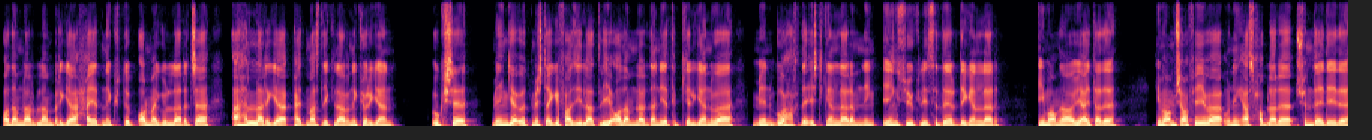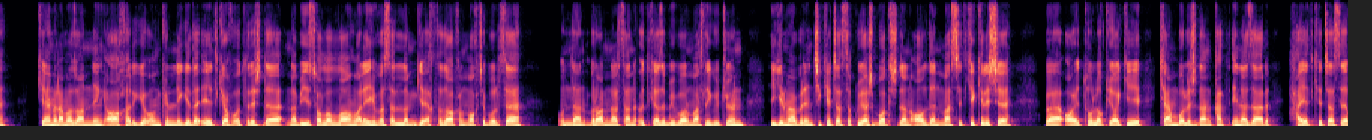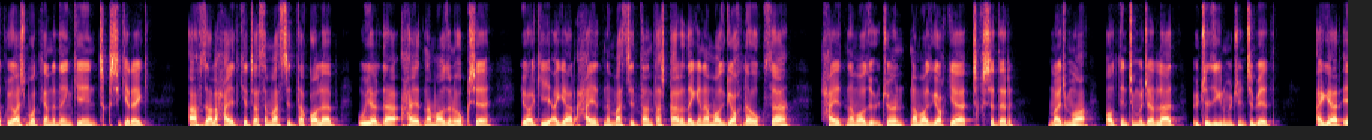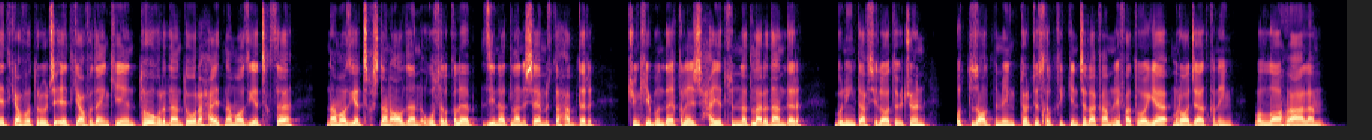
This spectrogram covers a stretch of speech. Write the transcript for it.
odamlar bilan birga hayitni kutib olmagunlaricha ahllariga qaytmasliklarini ko'rgan. U kishi menga o'tmishdagi fazilatli odamlardan yetib kelgan va men bu haqda eshitganlarimning eng suyuklisidir deganlar. Imom Navoiy aytadi: Imom Shofiy va uning ashablari shunday deydi: Kim Ramazonning oxirgi 10 kunligida e'tikof o'tirishda Nabiy sollallohu alayhi va sallamga iqtido qilmoqchi bo'lsa, undan biror narsani o'tkazib yubormaslik uchun 21-kechasi quyosh botishidan oldin masjidga kirishi va oy to'liq yoki kam bo'lishidan qat'i nazar hayit kechasi quyosh botganidan keyin chiqishi kerak. Afzal hayit kechasi masjidda qolib, u yerda hayit namozini o'qishi yoki agar hayitni masjiddan tashqaridagi namozgohda o'qisa, hayit namozi uchun namozgohga chiqishidir. Majmu' 6-mujallad 323-bet. Agar e'tikof o'tiruvchi e'tikofidan keyin to'g'ridan to'g'ri hayit namoziga chiqsa, namozga chiqishdan oldin g'usl qilib zinatlanishi mustahabdir. Chunki bunday qilish hayit sunnatlaridandir. Buning tafsiloti uchun 36442 raqamli fatvoga murojaat qiling. Vallohu a'lam.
